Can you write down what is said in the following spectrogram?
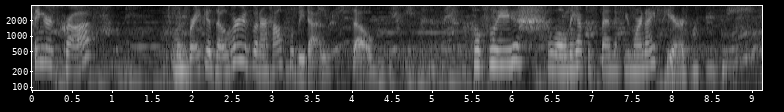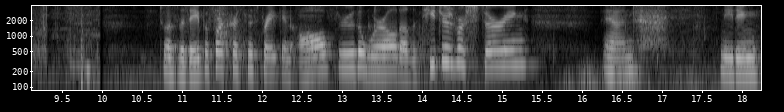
fingers crossed, when break is over is when our house will be done. So hopefully we'll only have to spend a few more nights here. It was the day before Christmas break and all through the world, all the teachers were stirring and needing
